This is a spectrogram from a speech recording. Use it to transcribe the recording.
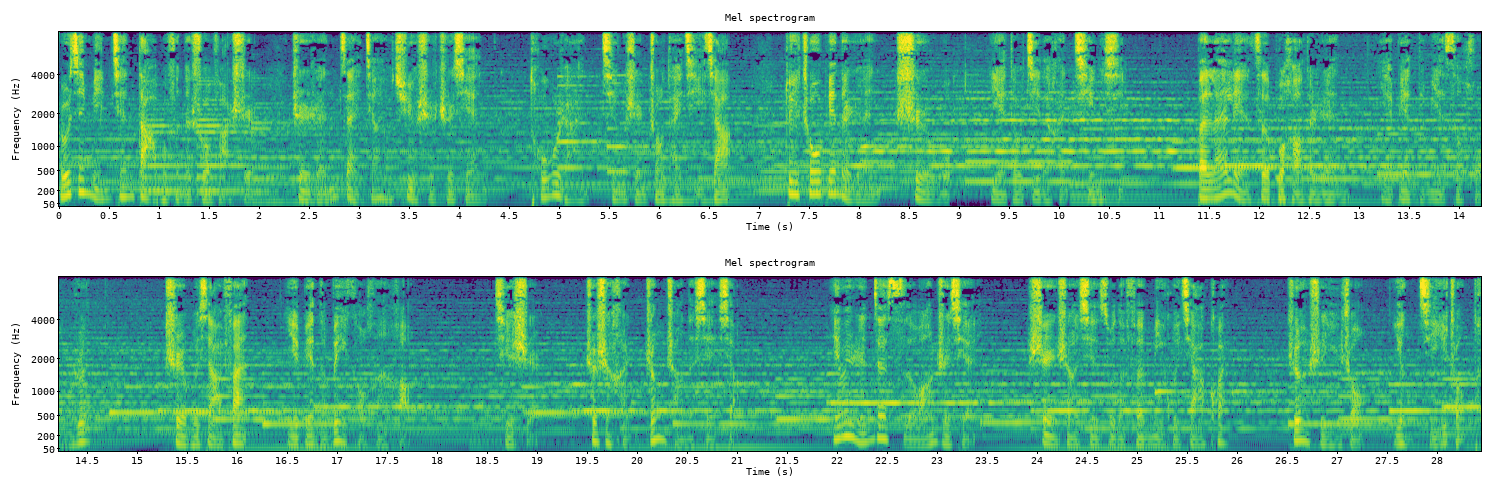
如今民间大部分的说法是，指人在将要去世之前，突然精神状态极佳。对周边的人事物也都记得很清晰，本来脸色不好的人也变得面色红润，吃不下饭也变得胃口很好。其实，这是很正常的现象，因为人在死亡之前，肾上腺素的分泌会加快，这是一种应激状态，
